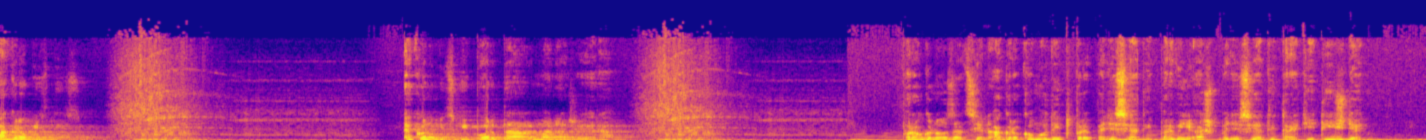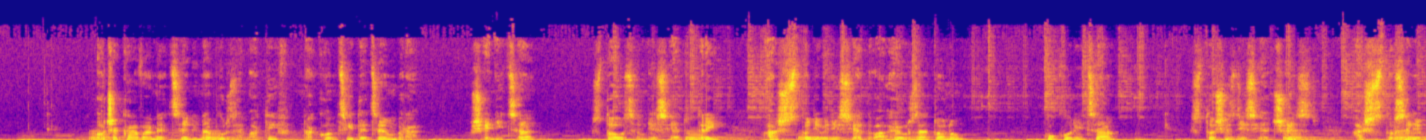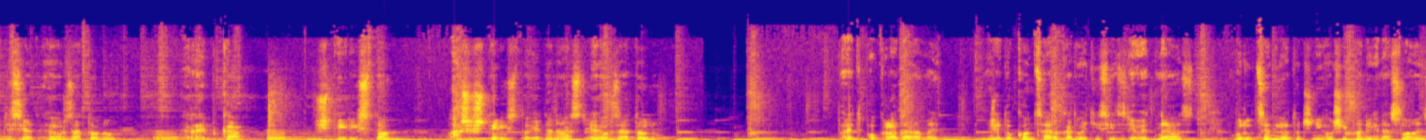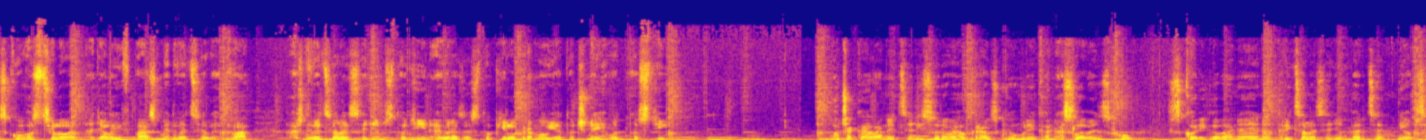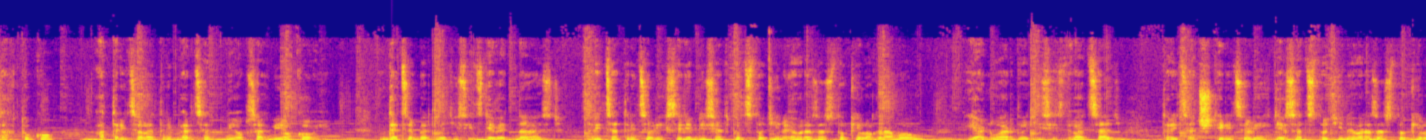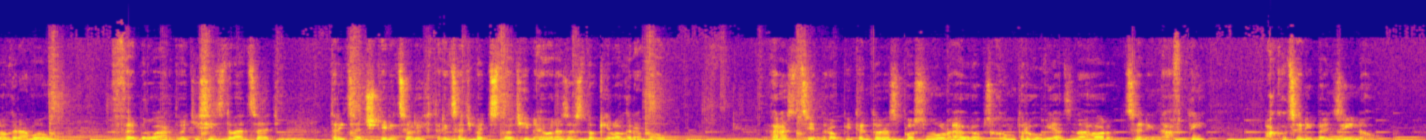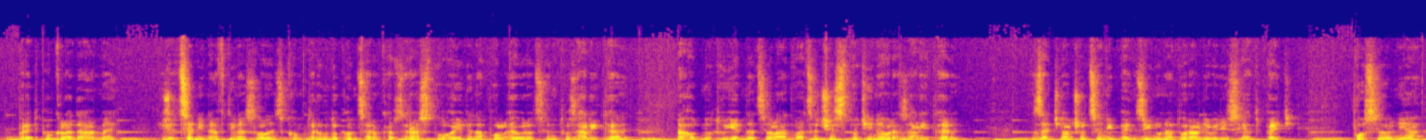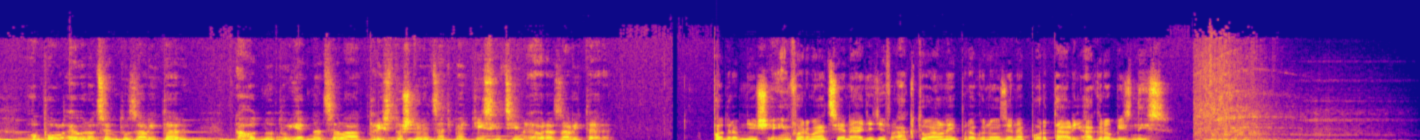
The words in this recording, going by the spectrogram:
Agrobiznis. Ekonomický portál manažéra. Prognóza cien agrokomodít pre 51. až 53. týždeň. Očakávané ceny na burze Matif na konci decembra. Pšenica 183 až 192 eur za tonu, kukurica 166 až 170 eur za tonu, repka 400 až 411 eur za tonu. Predpokladáme, že do konca roka 2019 budú ceny jatočných ošípaných na Slovensku oscilovať naďalej v pásme 2,2 až 2,7 eur za 100 kg jatočnej hmotnosti. Očakávané ceny surového kravského mlieka na Slovensku skorigované na 3,7% obsah tuku a 3,3% obsah bielkový. December 2019 33,75 eur za 100 kg, január 2020 34,10 eur za 100 kg, február 2020 34,35 eur za 100 kg. Rast cien ropy tentoraz posunul na európskom trhu viac nahor ceny nafty ako ceny benzínov. Predpokladáme, že ceny nafty na slovenskom trhu do konca roka vzrastú o 1,5 eurocentu za liter na hodnotu 1,26 eur za liter, zatiaľ čo ceny benzínu Natural 95 posilnia o pol eurocentu za liter na hodnotu 1,345 tisícin eur za liter. Podrobnejšie informácie nájdete v aktuálnej prognóze na portáli Agrobiznis.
